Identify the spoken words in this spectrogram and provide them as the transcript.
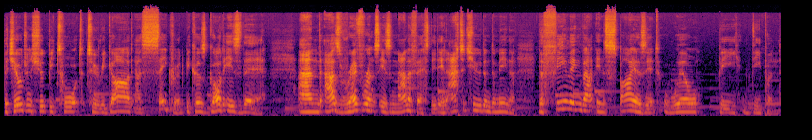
The children should be taught to regard as sacred because God is there. And as reverence is manifested in attitude and demeanor, the feeling that inspires it will be deepened.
